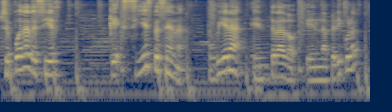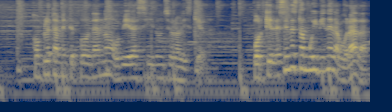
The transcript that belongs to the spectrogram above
Se puede decir que si esta escena hubiera entrado en la película, completamente Paul Dano hubiera sido un cero a la izquierda. Porque la escena está muy bien elaborada.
